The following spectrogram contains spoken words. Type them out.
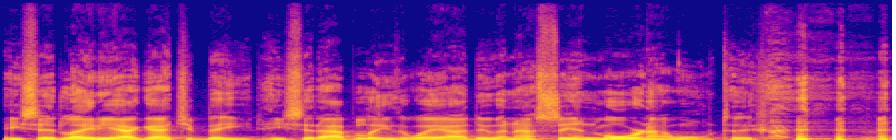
He said, Lady, I got you beat. He said, I believe the way I do, and I sin more than I want to.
